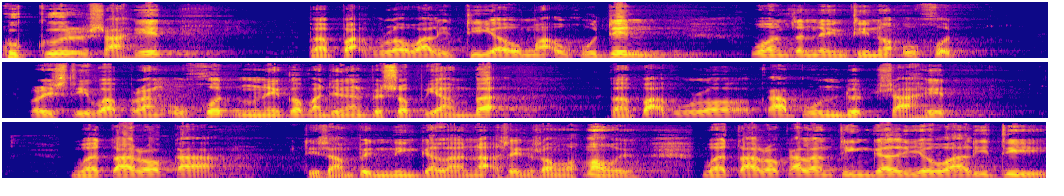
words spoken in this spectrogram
gugur syahid bapak kula walidi yauma Uhudin wonten ing dina Uhud. Peristiwa perang Uhud menika panjenengan pirsa piyambak bapak kula kapundhut syahid wa taraka di samping ninggal anak sing songo mau wa kalan tinggal ya walidi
